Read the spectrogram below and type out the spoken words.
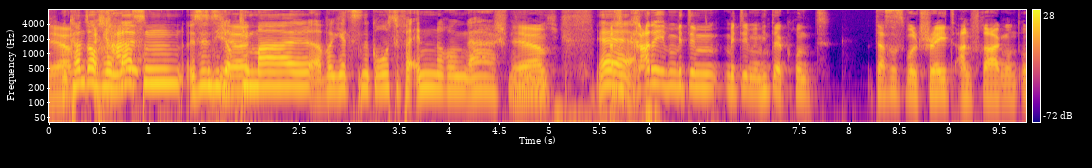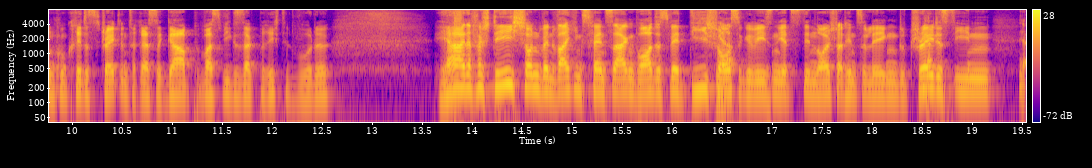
ja. Man kann es auch so lassen. Es ist nicht ja. optimal, aber jetzt eine große Veränderung. Ah, schwierig. Ja. ja also gerade eben mit dem, mit dem im Hintergrund dass es wohl Trade-Anfragen und, und konkretes Trade-Interesse gab, was wie gesagt berichtet wurde. Ja, da verstehe ich schon, wenn Vikings-Fans sagen, boah, das wäre die Chance ja. gewesen, jetzt den Neustart hinzulegen. Du tradest ja. ihn, ja.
